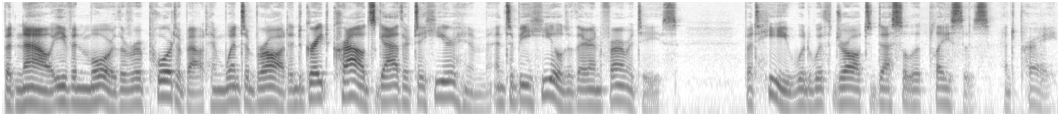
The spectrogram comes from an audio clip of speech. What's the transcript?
But now, even more, the report about him went abroad, and great crowds gathered to hear him and to be healed of their infirmities. But he would withdraw to desolate places and pray.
